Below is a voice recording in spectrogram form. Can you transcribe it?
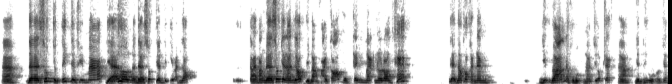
À, đề xuất trực tiếp trên phim map dễ hơn là đề xuất trên trực tiếp ảnh gốc. Tại bạn đề xuất trên ảnh gốc thì bạn phải có một cái mạng neuron khác để nó có khả năng dự đoán là khu vực nào chứa object. À, nhìn thấy khu vực object.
